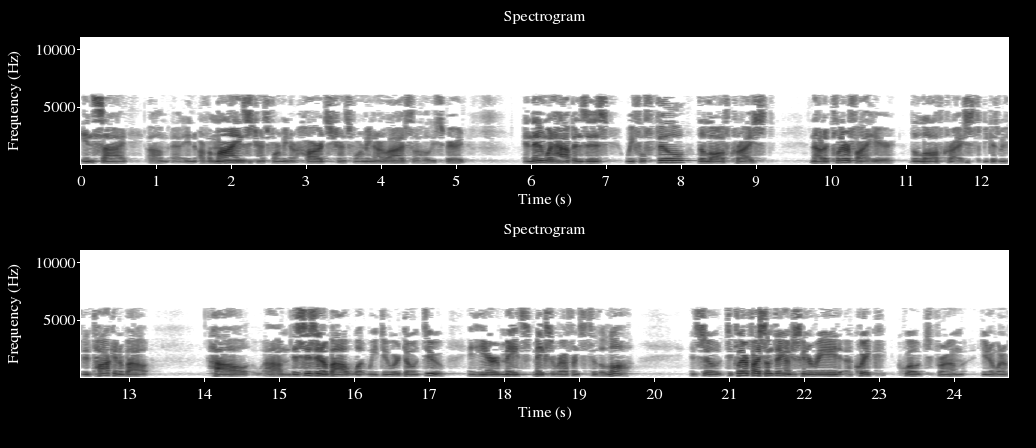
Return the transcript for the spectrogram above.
inside um, in our minds, transforming our hearts, transforming our lives, the Holy Spirit. And then what happens is we fulfill the law of Christ. Now, to clarify here, the law of Christ, because we've been talking about how um, this isn't about what we do or don't do. And here it makes, makes a reference to the law. And so to clarify something, I'm just going to read a quick quote from, you know, one of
